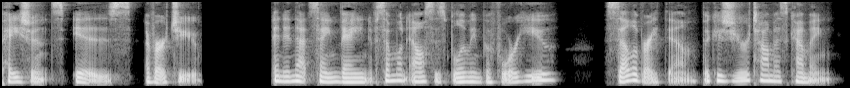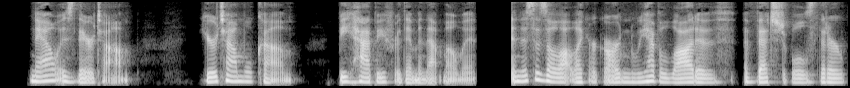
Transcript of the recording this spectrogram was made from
Patience is a virtue. And in that same vein, if someone else is blooming before you, celebrate them because your time is coming. Now is their time. Your time will come. Be happy for them in that moment. And this is a lot like our garden. We have a lot of, of vegetables that are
